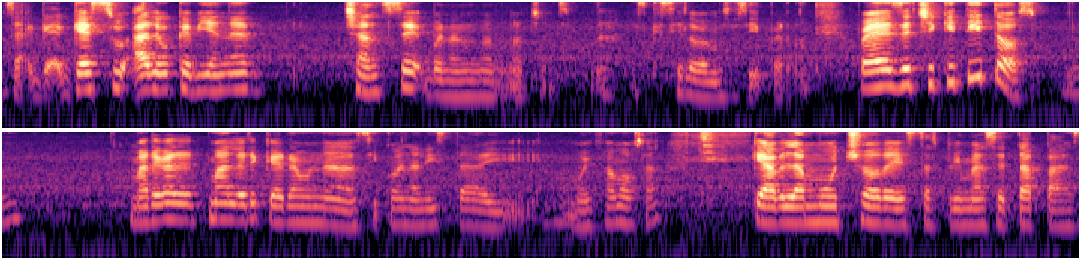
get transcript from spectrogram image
O sea, que, es algo que viene chance, bueno, no, no chance, es que sí lo vemos así, perdón, pero desde chiquititos. Margaret Mahler, que era una psicoanalista y muy famosa, que habla mucho de estas primeras etapas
